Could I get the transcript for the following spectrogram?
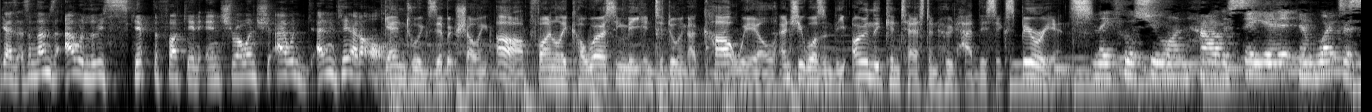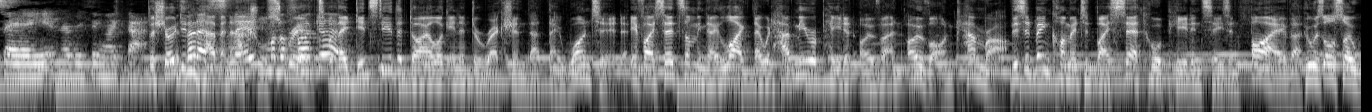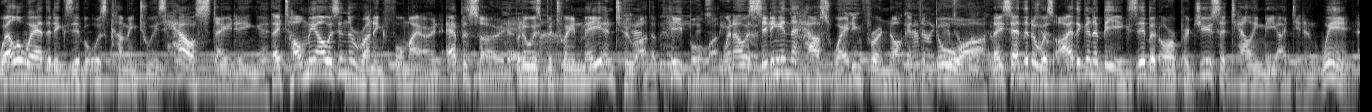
guys sometimes I would literally skip the fucking intro and sh- I would I didn't care at all. Again to Xzibit showing up, finally coercing me into doing a cartwheel, and she wasn't the only contestant who'd had this experience. And they push you on how to say it and what to say and everything like that. The show Is didn't have an actual script, but they did steer the dialogue in a direction that they wanted. If I said something they liked, they would have me repeat it over and over on camera. This had been commented by Seth, who appeared in season 5, who was also well aware that Xzibit was coming to his house, stating they told me I was in the running for my own episode, but it was between me and two other people. When I was sitting in the house waiting for a knock at the door, they said that it was either going to be Xzibit or a producer telling me I didn't win.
